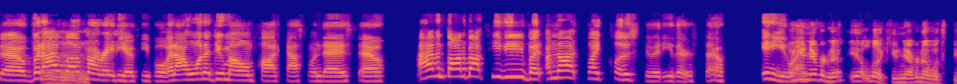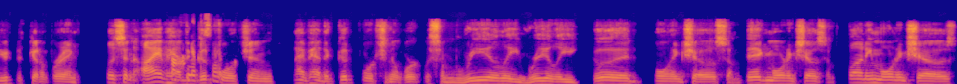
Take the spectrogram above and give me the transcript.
So, but I love Mhm. my radio people and I wanna do my own podcast one day. So, I haven't thought about TV, but I'm not, like, close to it either. So, Well, you never know. Yeah, look, you never know what the future's going to bring. Listen, I have had the good fortune. I've had the good fortune to work with some really, really good morning shows, some big morning shows, some funny morning shows,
